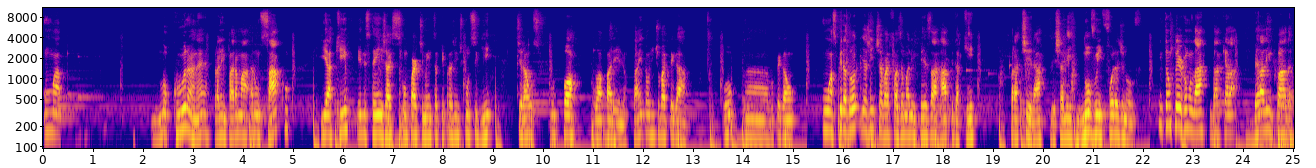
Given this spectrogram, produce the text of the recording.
uma loucura, né? Para limpar era, uma, era um saco. E aqui eles têm já esses compartimentos aqui para a gente conseguir tirar os, o pó do aparelho, tá? Então a gente vai pegar o, uh, vou pegar um, um aspirador e a gente já vai fazer uma limpeza rápida aqui para tirar, deixar ele novo em folha de novo. Então, player, vamos lá dar aquela bela limpada.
